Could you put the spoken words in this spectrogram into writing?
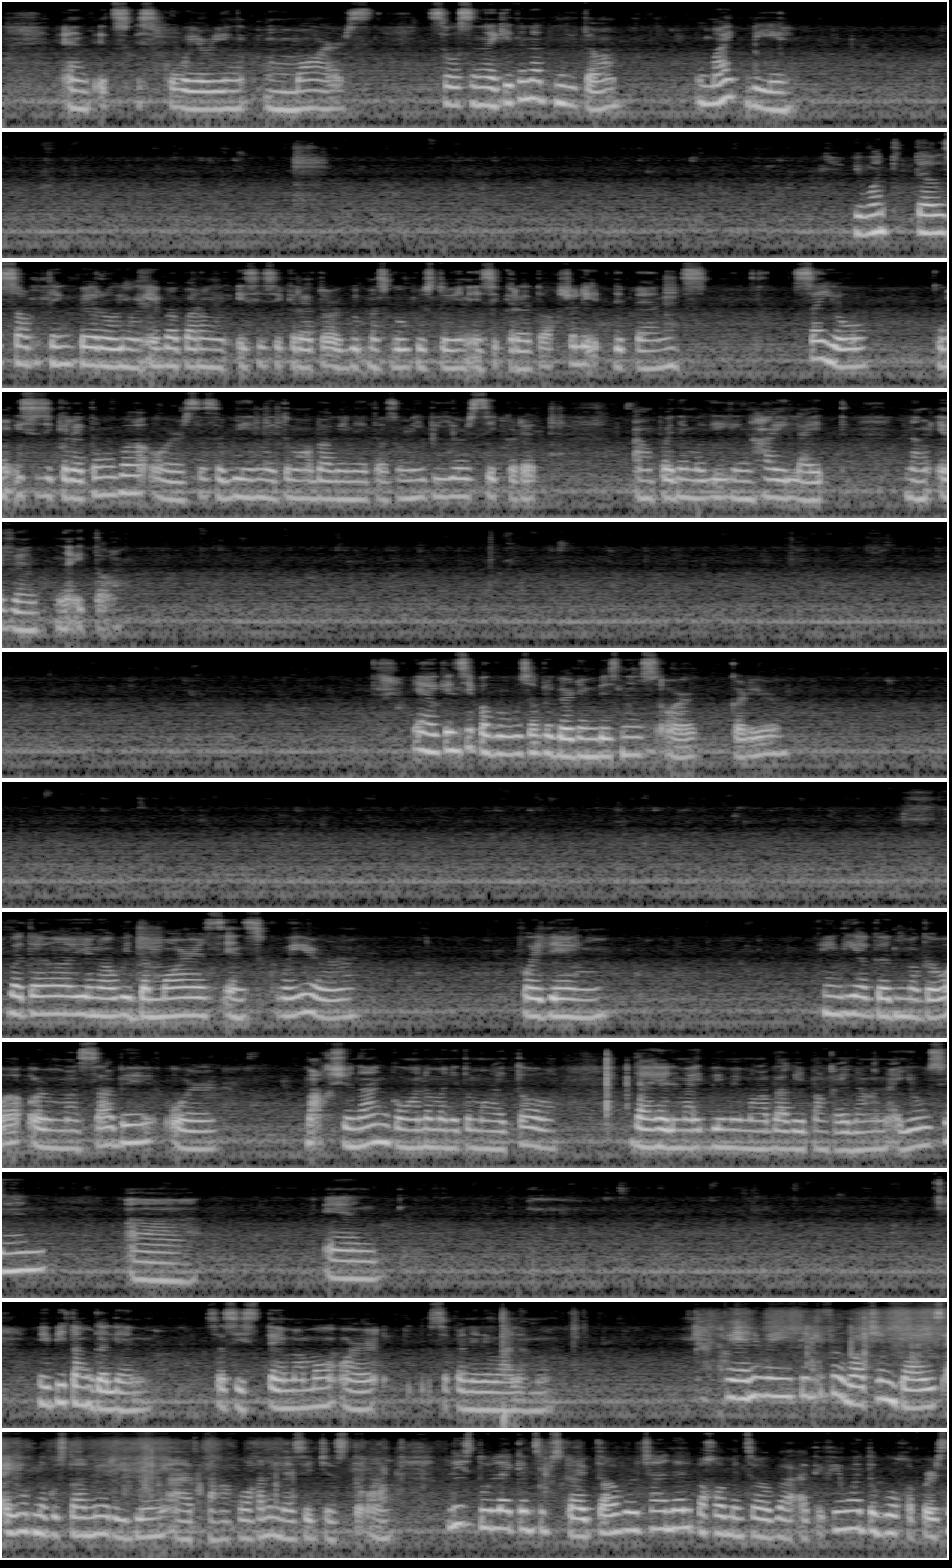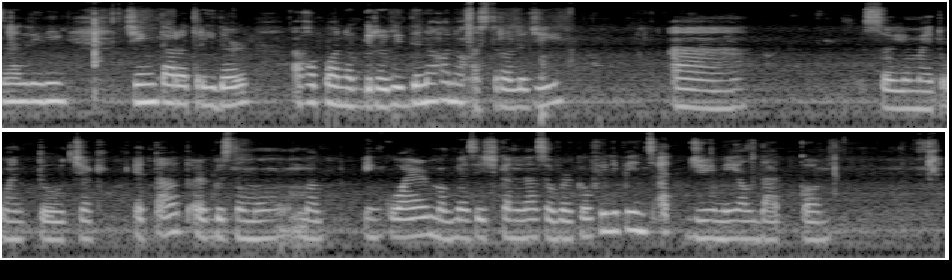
And it's squaring Mars. So, sa nakikita natin dito, might be you want to tell something pero yung iba parang isisikreto or mas gugustuhin isikreto. Actually, it depends sa'yo kung isisikreto mo ba or sasabihin mo itong mga bagay na ito. So, maybe your secret ang pwedeng magiging highlight ng event na ito. Yeah, I can see pag-uusap regarding business or career. But, uh, you know, with the Mars in square, pwedeng hindi agad magawa or masabi or maaksyonan kung ano man itong mga ito. Dahil might be may mga bagay pang kailangan ayusin. ah and maybe tanggalin sa sistema mo or sa paniniwala mo. Okay, anyway, thank you for watching guys. I hope nagustuhan mo yung reading at nakakuha ka ng messages doon. Please do like and subscribe to our channel. Pa-comment sa baba. At if you want to book a personal reading, Jing Tarot Reader, ako po nagre-read din ako ng astrology. Ah, so you might want to check it out or gusto mong mag inquire, mag-message ka na sa workophilippines at gmail.com.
